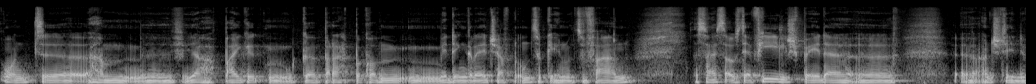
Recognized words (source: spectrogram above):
und äh, haben äh, ja, beigebracht bekommen, mit den Gerätschaften umzugehen und zu fahren. Das heißt, aus der viel später äh, äh, anstehende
